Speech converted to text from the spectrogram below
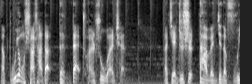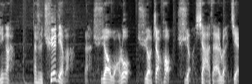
那不用傻傻的等待传输完成，那简直是大文件的福音啊！但是缺点嘛，啊，需要网络，需要账号，需要下载软件，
